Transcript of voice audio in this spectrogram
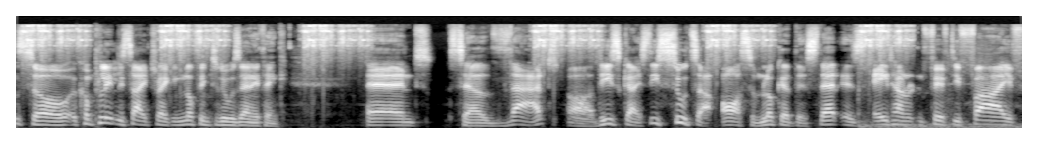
so completely sidetracking, nothing to do with anything. And sell that. Oh, these guys, these suits are awesome. Look at this. That is 855,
